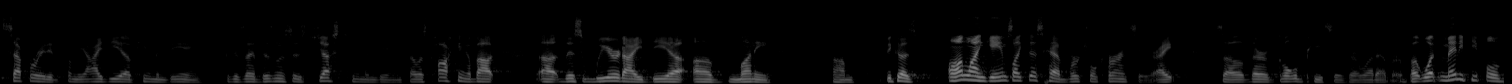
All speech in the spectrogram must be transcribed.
separated from the idea of human beings because business is just human beings. I was talking about uh, this weird idea of money um, because online games like this have virtual currency, right? So they're gold pieces or whatever. But what many people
